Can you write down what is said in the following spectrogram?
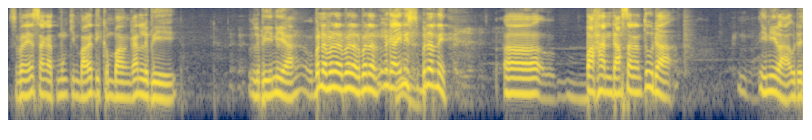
sebenarnya sangat mungkin banget dikembangkan lebih lebih ini ya. Benar benar benar benar. Enggak ini benar nih. Eh, bahan dasar itu udah inilah udah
